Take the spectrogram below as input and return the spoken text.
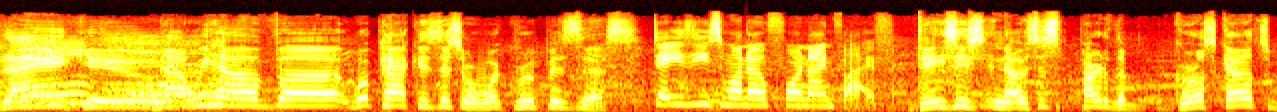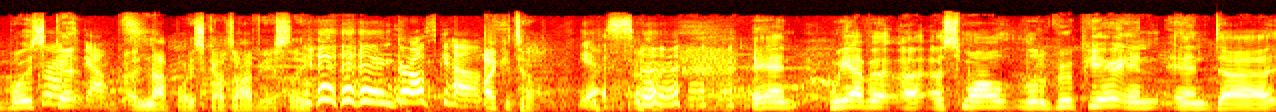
Thank you. Now we have, uh, what pack is this or what group is this? Daisies 10495. Daisies, now is this part of the Girl Scouts, Boy Scouts? Scouts. Uh, not Boy Scouts, obviously. Girl Scouts. I could tell. Yes. And we have a, a, a small little group here, and, and uh,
